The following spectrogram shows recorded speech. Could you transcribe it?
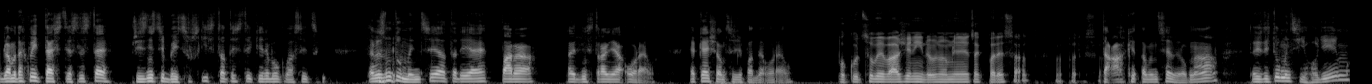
Uděláme takový test, jestli jste příznici bejcovské statistiky nebo klasický. Tak vezmu tu minci a tady je pana na jedné straně a orel. Jaké je šance, že padne orel? Pokud jsou vyvážený rovnoměrně, tak 50 na 50. Tak, je ta mince vyrovná. Takže teď tu minci hodím,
